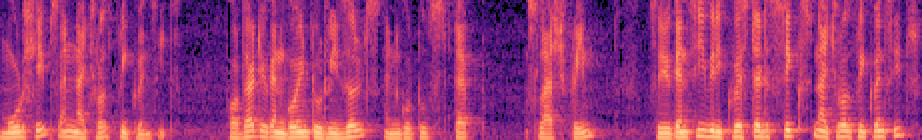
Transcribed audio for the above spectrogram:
mode shapes and natural frequencies. For that you can go into results and go to step slash frame. So you can see we requested six natural frequencies.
